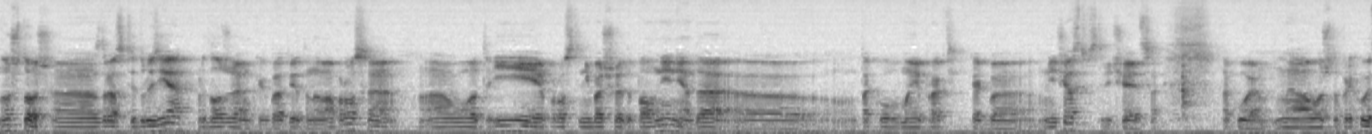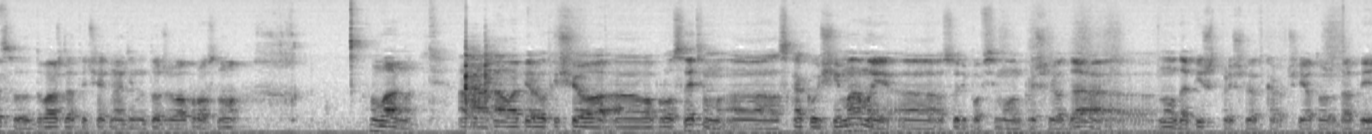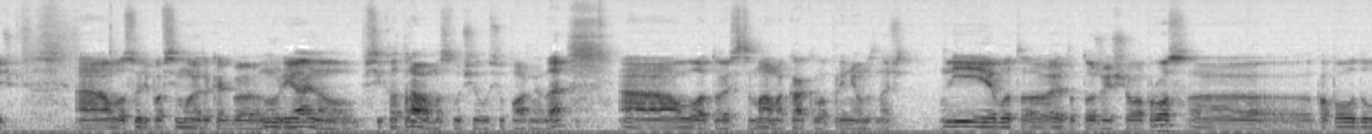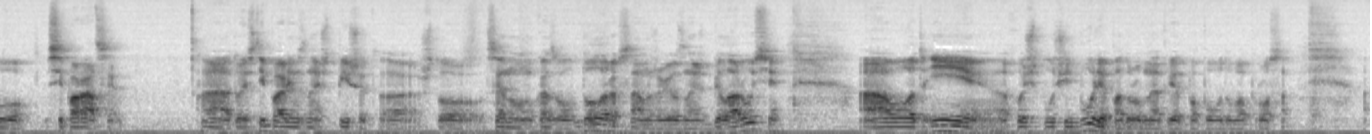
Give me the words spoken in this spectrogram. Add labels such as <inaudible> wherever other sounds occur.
Ну что ж, э, здравствуйте, друзья. Продолжаем как бы ответы на вопросы. Э, вот. И просто небольшое дополнение, да, э, такого в моей практике как бы не часто встречается такое, вот, что приходится дважды отвечать на один и тот же вопрос. Но ладно. Там, во-первых, еще вопрос с этим, с какающей мамой, судя по всему, он пришлет, да, ну, допишет, пришлет, короче, я тоже отвечу. А, вот, судя по всему, это как бы, ну, реально психотравма случилась у парня, да. А, вот, то есть мама какала при нем, значит. И вот э, это тоже еще вопрос э, по поводу сепарации. А, то есть и парень, значит, пишет, э, что цену он указывал в долларах, сам живет, значит, в Беларуси. А, вот, и хочет получить более подробный ответ по поводу вопроса.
